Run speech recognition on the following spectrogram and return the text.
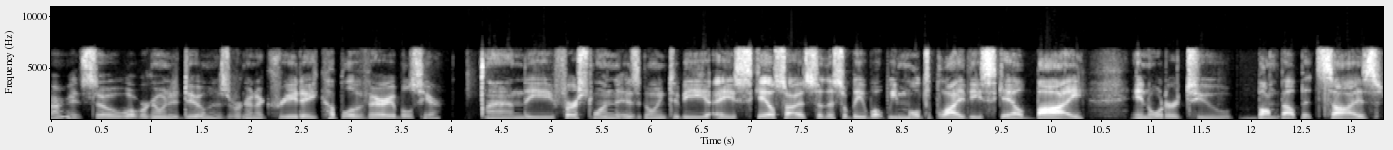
All right, so what we're going to do is we're going to create a couple of variables here. And the first one is going to be a scale size. So this will be what we multiply the scale by in order to bump up its size.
